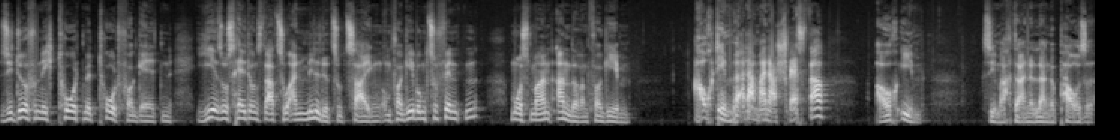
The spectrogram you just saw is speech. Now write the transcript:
Sie dürfen nicht Tod mit Tod vergelten. Jesus hält uns dazu an, Milde zu zeigen. Um Vergebung zu finden, muss man anderen vergeben. Auch dem Mörder meiner Schwester? Auch ihm. Sie machte eine lange Pause.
